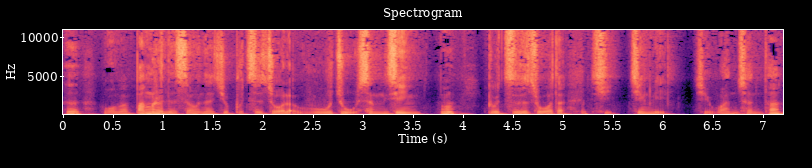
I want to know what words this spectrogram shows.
嗯，我们帮人的时候呢，就不执着了，无助生心，嗯，不执着的去尽力去完成它。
